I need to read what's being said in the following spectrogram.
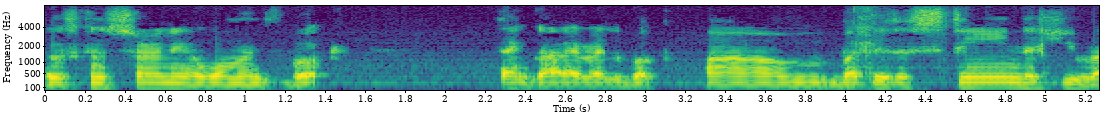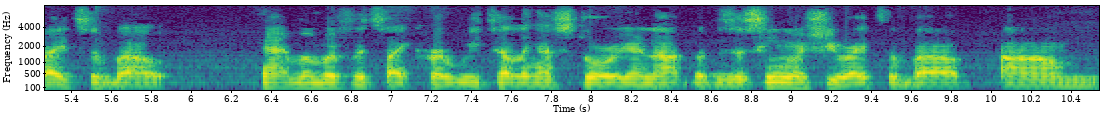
it was concerning a woman's book. Thank God I read the book. Um, but there's a scene that she writes about. Can't remember if it's like her retelling a story or not, but there's a scene where she writes about um,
